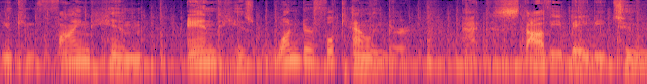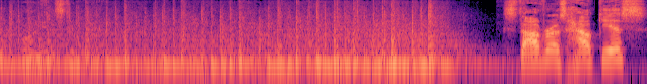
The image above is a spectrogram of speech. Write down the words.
You can find him and his wonderful calendar at StavvyBaby2 on Instagram. Stavros Halkias,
